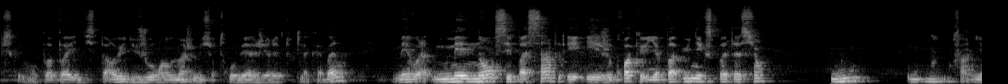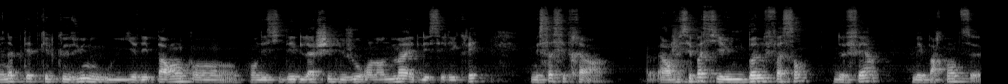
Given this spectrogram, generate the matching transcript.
puisque mon papa est disparu et du jour au lendemain, je me suis retrouvé à gérer toute la cabane. Mais voilà. Mais non, c'est pas simple et, je crois qu'il n'y a pas une exploitation où, enfin, il y en a peut-être quelques-unes où il y a des parents qui ont, décidé de lâcher du jour au lendemain et de laisser les clés. Mais ça, c'est très rare. Alors, je sais pas s'il y a une bonne façon de faire, mais par contre,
